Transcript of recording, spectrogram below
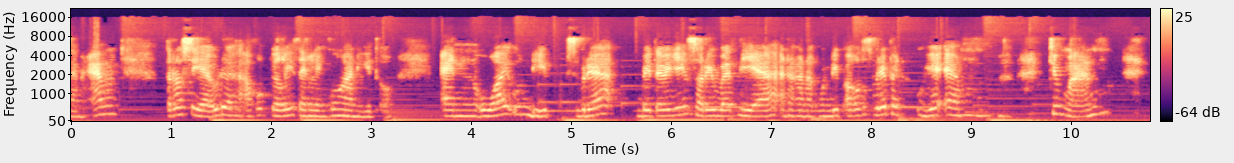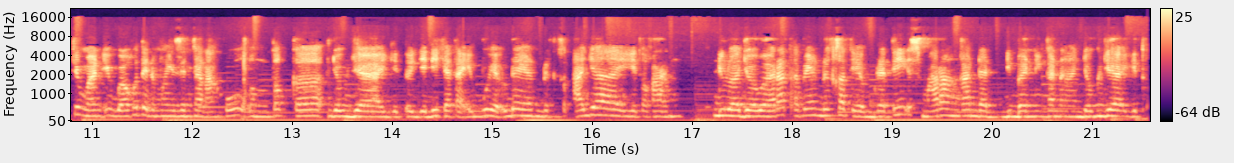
SNM terus ya udah aku pilih teknik lingkungan gitu. And why undip? Sebenarnya btw geng sorry banget nih ya anak-anak undip aku tuh sebenarnya pengen UGM cuman cuman ibu aku tidak mengizinkan aku untuk ke Jogja gitu. Jadi kata ibu ya udah yang deket aja gitu kan di luar Jawa Barat tapi yang dekat ya. Berarti Semarang kan dan dibandingkan dengan Jogja gitu.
